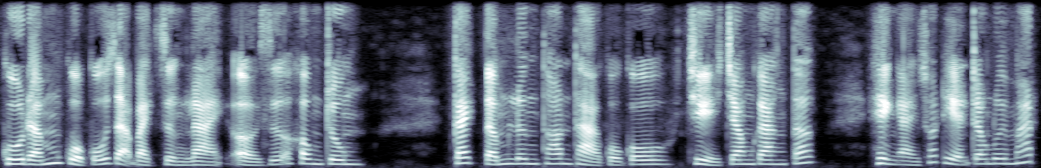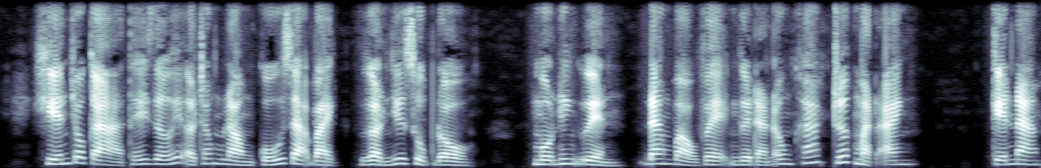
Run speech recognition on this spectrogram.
Cú đấm của cố dạ bạch dừng lại ở giữa không trung. Cách tấm lưng thon thả của cô chỉ trong gang tấc, hình ảnh xuất hiện trong đôi mắt, khiến cho cả thế giới ở trong lòng cố dạ bạch gần như sụp đổ. Mộ Ninh Uyển đang bảo vệ người đàn ông khác trước mặt anh. Kiến Nam,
